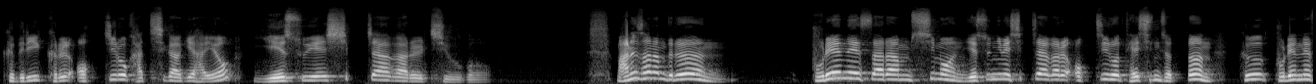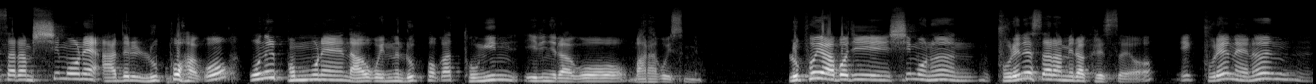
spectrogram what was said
그들이 그를 억지로 같이 가게 하여 예수의 십자가를 지우고 많은 사람들은 구레네 사람 시몬 예수님의 십자가를 억지로 대신 졌던 그 구레네 사람 시몬의 아들 루포하고 오늘 본문에 나오고 있는 루포가 동인일인이라고 말하고 있습니다. 루포의 아버지 시몬은 구레네 사람이라 그랬어요. 이 구레네는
